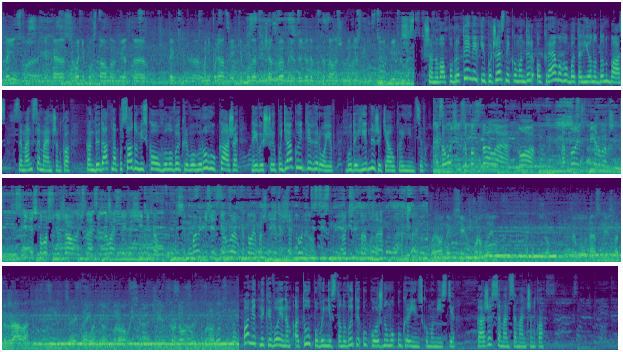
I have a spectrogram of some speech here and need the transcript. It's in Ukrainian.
українства, яке сьогодні повстало від е, тих е, маніпуляцій, які були під час виборів, де люди показали, що вони дійсно тут стають вільними. Вшанував побратимів і почесний командир окремого батальйону Донбас Семен Семенченко. Кандидат на посаду міського голови Кривого Рогу каже, найвищою подякою для героїв буде гідне життя українців. Это очень запоздало, но одно из первых свидетельств того, что держава начинает признавать своих защитников. Памятник есть героям, которые пошли защищать Родину, многие из которых уже погибли. Ми у них всіх в боргу, нас вийшла держава, за яку вони боролися і продовжують боротися. Пам'ятники воїнам АТО повинні встановити у кожному українському місті, каже Семен Семенченко.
